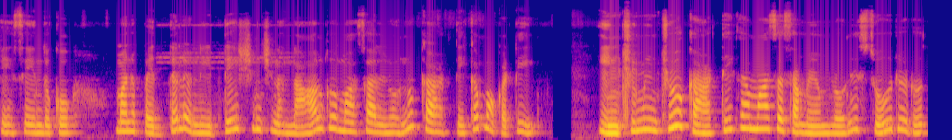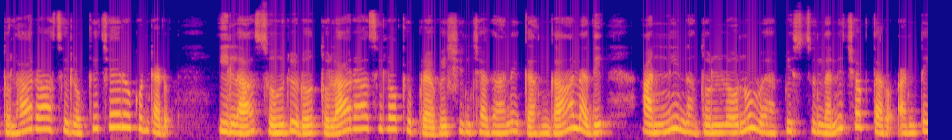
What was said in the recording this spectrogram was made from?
చేసేందుకు మన పెద్దలు నిర్దేశించిన నాలుగు మాసాల్లోనూ కార్తీకం ఒకటి. ఇంచుమించు కార్తీక మాస సమయంలోనే సూర్యుడు తులారాశిలోకి చేరుకుంటాడు. ఇలా సూర్యుడు తులారాశిలోకి ప్రవేశించగానే గంగా నది అన్ని నదుల్లోనూ వ్యాపిస్తుందని చెప్తారు. అంటే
